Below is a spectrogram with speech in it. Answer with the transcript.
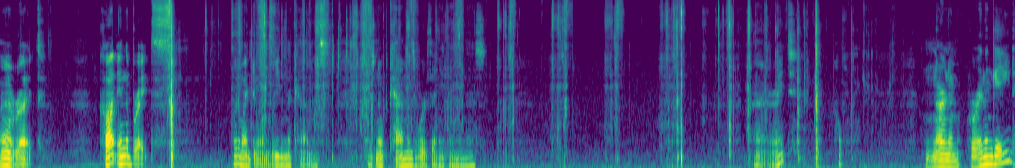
Alright. Caught in the Brights. What am I doing? Reading the comments. There's no commons worth anything in this. Alright. Hopefully. Narnam Renegade.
